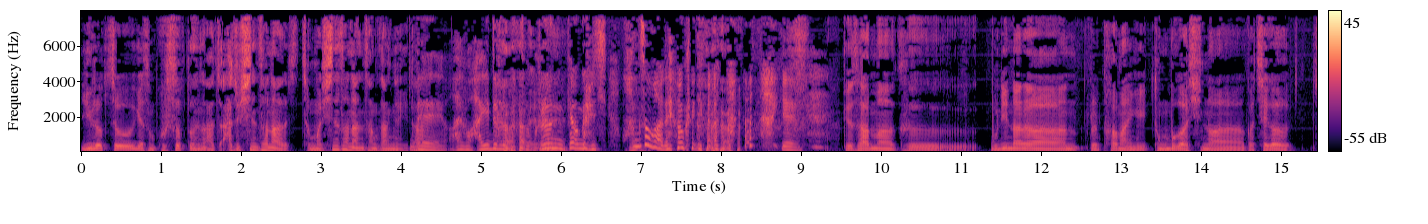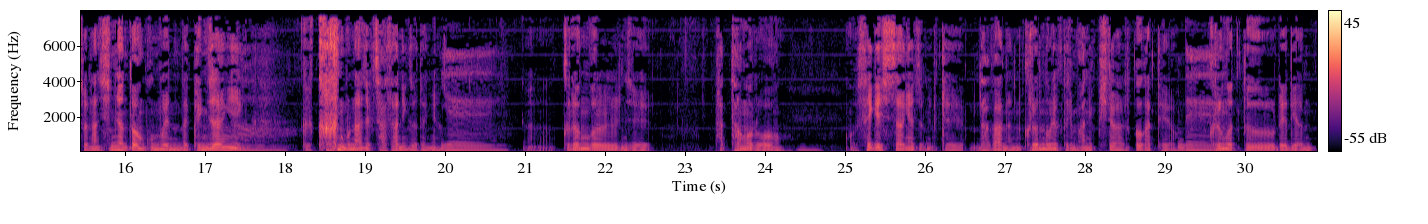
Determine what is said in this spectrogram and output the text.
유럽 쪽에서 볼수 없던 아주 아주 신선한 정말 신선한 상상력이다. 네. 아유 아이들로부터 그런 예. 평을 황송하네요, 그냥. 예. 그래서 아마 그 우리나라를 포함한 이 동북아 신화가 제가 전한 10년 동안 공부했는데 굉장히 아. 그 큰 문화적 자산이거든요. 예. 어, 그런 걸 이제 바탕으로 음. 어, 세계 시장에 좀 이렇게 나가는 그런 노력들이 많이 필요할 것 같아요. 네. 그런 것들에 대한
